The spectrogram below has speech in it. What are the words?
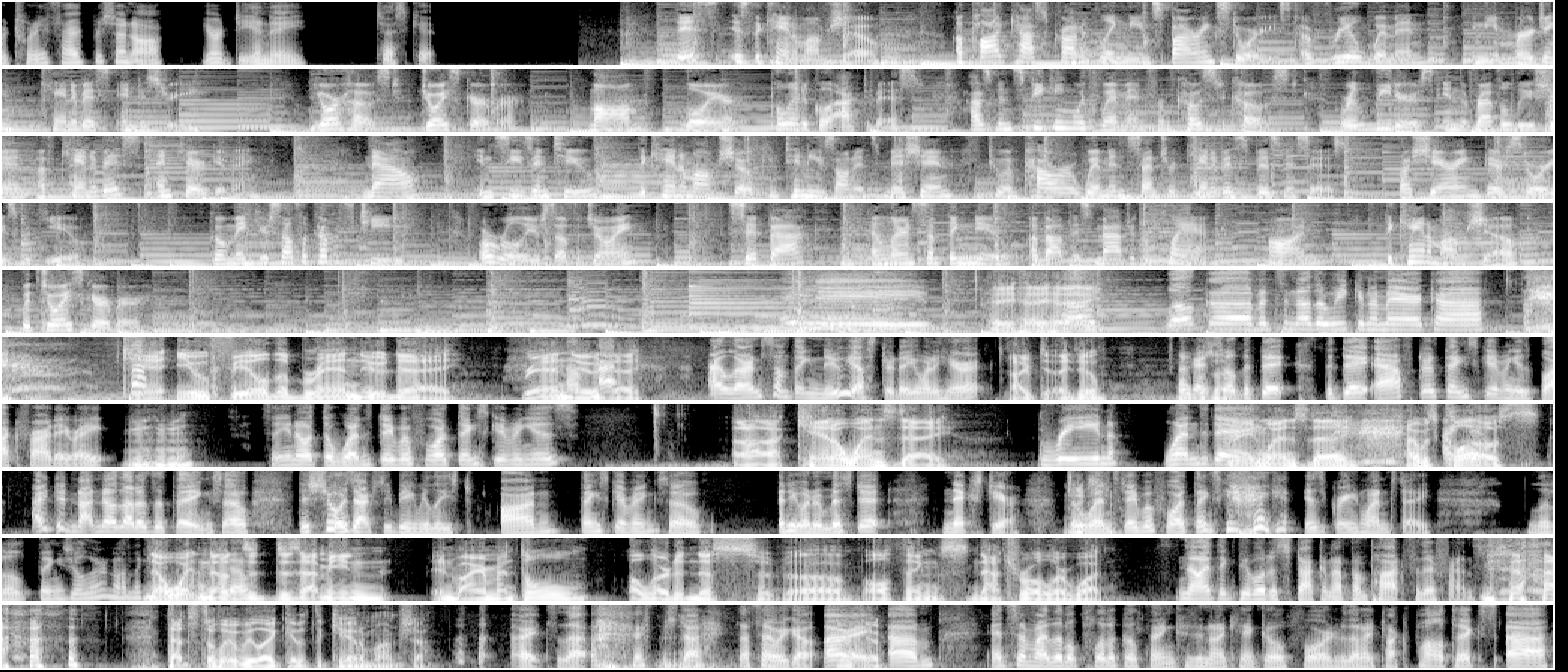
for 25% off your DNA test kit. This is The Canna Mom Show, a podcast chronicling the inspiring stories of real women in the emerging cannabis industry. Your host, Joyce Gerber, mom, lawyer, political activist, has been speaking with women from coast to coast who are leaders in the revolution of cannabis and caregiving. Now, in season two, The Canna Mom Show continues on its mission to empower women centric cannabis businesses by sharing their stories with you. Go make yourself a cup of tea or roll yourself a joint. Sit back and learn something new about this magical plant on The Canna Mom Show with Joyce Gerber. Hey, Dave. Hey, hey, hey. Well, welcome. It's another week in America. Can't you feel the brand new day? Brand new Um, I- day. I learned something new yesterday. You want to hear it? I, I do. What okay, so that? the day the day after Thanksgiving is Black Friday, right? mm-hmm. So you know what the Wednesday before Thanksgiving is? Uh, Canna Wednesday. Green Wednesday. Green Wednesday. I was close. I did not know that as a thing. So this show is actually being released on Thanksgiving. So anyone who missed it, next year, the Next year. Wednesday before Thanksgiving is Green Wednesday. Little things you'll learn on the no, wait. Countdown No, d- does that mean environmental alertedness? Uh, all things natural or what? no, I think people are just stocking up on pot for their friends. That's the way we like it at the Canna Mom Show. All right, so that that's how we go. All right, Okay. um, and so my little political thing because you know I can't go forward without I talk politics. Uh,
